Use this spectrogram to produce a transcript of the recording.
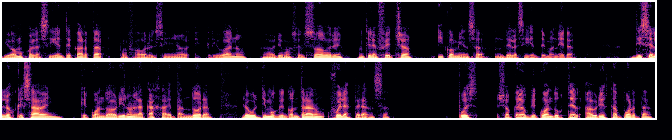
Y vamos con la siguiente carta. Por favor, el señor escribano. Abrimos el sobre. No tiene fecha. Y comienza de la siguiente manera. Dicen los que saben que cuando abrieron la caja de Pandora, lo último que encontraron fue la esperanza. Pues yo creo que cuando usted abrió esta puerta,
